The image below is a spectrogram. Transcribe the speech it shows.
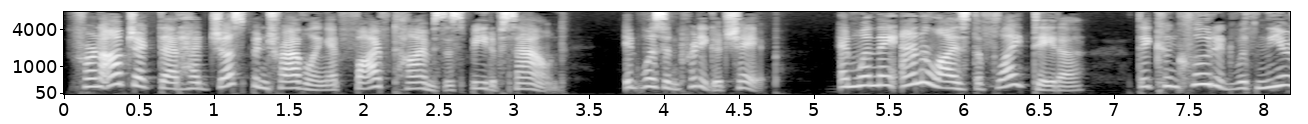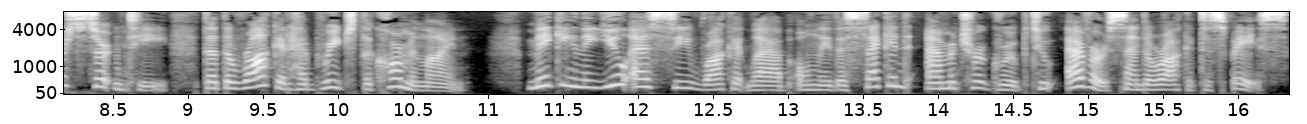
For an object that had just been traveling at five times the speed of sound, it was in pretty good shape. And when they analyzed the flight data, they concluded with near certainty that the rocket had breached the Kármán line, making the USC Rocket Lab only the second amateur group to ever send a rocket to space.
